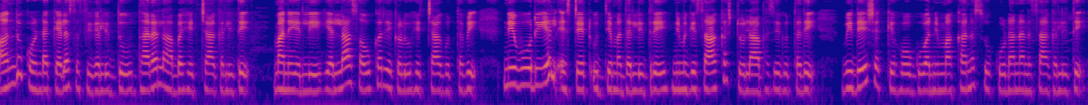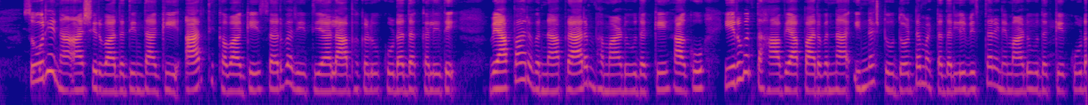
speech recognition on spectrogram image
ಅಂದುಕೊಂಡ ಕೆಲಸ ಸಿಗಲಿದ್ದು ಧನಲಾಭ ಹೆಚ್ಚಾಗಲಿದೆ. ಮನೆಯಲ್ಲಿ ಎಲ್ಲ ಸೌಕರ್ಯಗಳು ಹೆಚ್ಚಾಗುತ್ತವೆ. ನೀವು ರಿಯಲ್ ಎಸ್ಟೇಟ್ ಉದ್ಯಮದಲ್ಲಿದ್ದರೆ ನಿಮಗೆ ಸಾಕಷ್ಟು ಲಾಭ ಸಿಗುತ್ತದೆ. ವಿದೇಶಕ್ಕೆ ಹೋಗುವ ನಿಮ್ಮ ಕನಸು ಕೂಡ ನನಸಾಗಲಿದೆ. ಸೂರ್ಯನ ಆಶೀರ್ವಾದದಿಂದಾಗಿ ಆರ್ಥಿಕವಾಗಿ ಸರ್ವ ರೀತಿಯ ಲಾಭಗಳು ಕೂಡ ದಕ್ಕಲಿದೆ. ವ್ಯಾಪಾರವನ್ನು ಪ್ರಾರಂಭ ಮಾಡುವುದಕ್ಕೆ ಹಾಗೂ ಇರುವಂತಹ ವ್ಯಾಪಾರವನ್ನು ಇನ್ನಷ್ಟು ದೊಡ್ಡ ಮಟ್ಟದಲ್ಲಿ ವಿಸ್ತರಣೆ ಮಾಡುವುದಕ್ಕೆ ಕೂಡ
